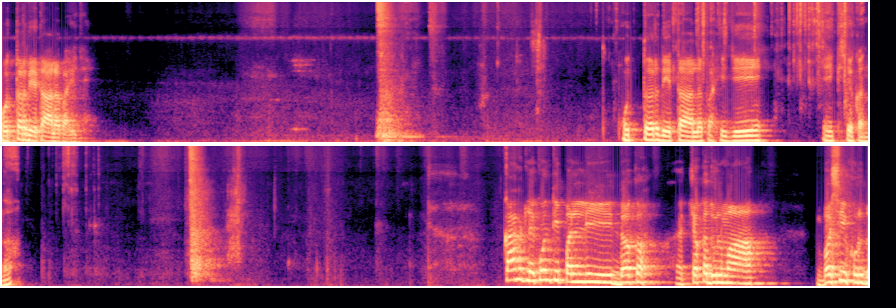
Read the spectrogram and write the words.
उत्तर देता आलं पाहिजे. उत्तर देता आलं पाहिजे. एक सेकंद काय म्हटलंय? कोणती पल्ली दक चकदुलमा बशी खुर्द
